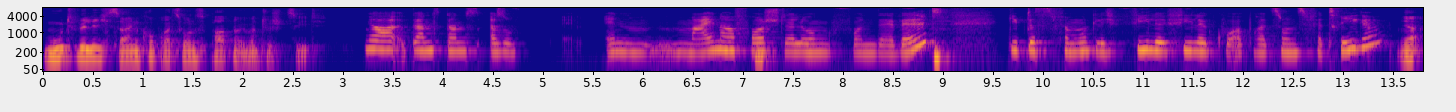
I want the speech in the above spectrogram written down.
mutwillig seinen Kooperationspartner über den Tisch zieht. Ja, ganz, ganz, also in meiner Vorstellung von der Welt gibt es vermutlich viele, viele Kooperationsverträge, Ja,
